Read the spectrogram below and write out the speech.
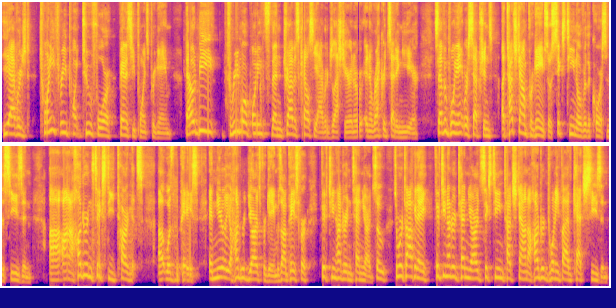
he averaged 23.24 fantasy points per game. That would be three more points than Travis Kelce averaged last year in a, in a record setting year. 7.8 receptions, a touchdown per game, so 16 over the course of the season. Uh, on 160 targets uh, was the pace, and nearly 100 yards per game was on pace for 1,510 yards. So, so we're talking a 1,510 yards, 16 touchdown, 125 catch season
